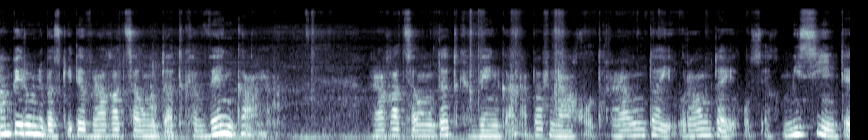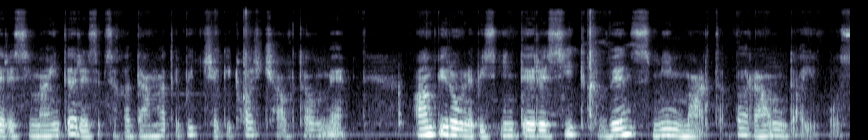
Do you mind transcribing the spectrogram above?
ამ პიროვნებას კიდევ რაღაცა უნდა თქვენგან. რაღაცა უნდა თქვენგან, აბა ვნახოთ, რა უნდა იყო, რა უნდა იყოს ახლა მისი ინტერესი, მაინტერესებს ახლა დამატებით შეკითხვას ჩავრთავ მე. ამ პიროვნების ინტერესი თქვენს მიმართ, აბა რა უნდა იყოს?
